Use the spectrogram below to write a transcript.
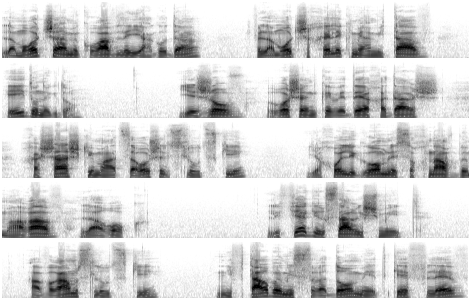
למרות שהיה מקורב ליגודה, ולמרות שחלק מעמיתיו העידו נגדו. יז'וב, ראש ה-NKVD החדש, חשש כי מעצרו של סלוצקי יכול לגרום לסוכניו במערב לערוק. לפי הגרסה הרשמית, אברהם סלוצקי, נפטר במשרדו מהתקף לב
